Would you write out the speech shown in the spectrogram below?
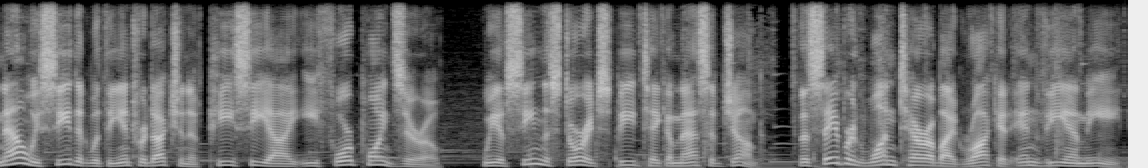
Now we see that with the introduction of PCIe 4.0, we have seen the storage speed take a massive jump. The Sabrent 1TB Rocket NVMe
